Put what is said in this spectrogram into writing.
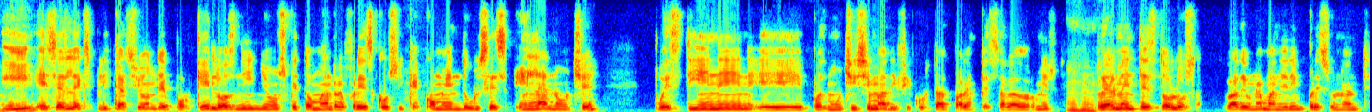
Y esa es la explicación de por qué los niños que toman refrescos y que comen dulces en la noche, pues tienen eh, pues muchísima dificultad para empezar a dormir. Realmente esto los va de una manera impresionante.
